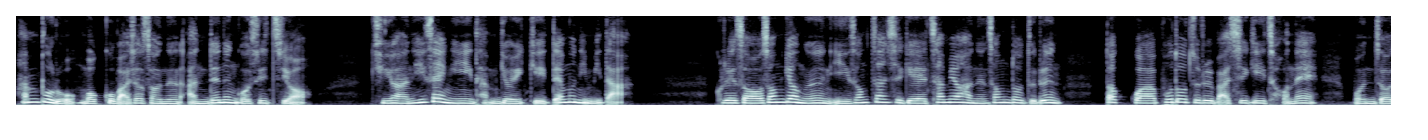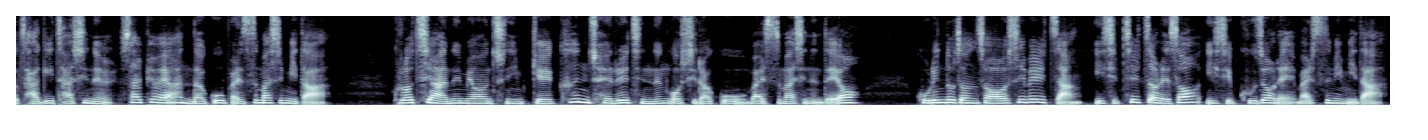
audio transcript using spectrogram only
함부로 먹고 마셔서는 안 되는 것이지요. 귀한 희생이 담겨 있기 때문입니다. 그래서 성경은 이 성찬식에 참여하는 성도들은 떡과 포도주를 마시기 전에 먼저 자기 자신을 살펴야 한다고 말씀하십니다. 그렇지 않으면 주님께 큰 죄를 짓는 것이라고 말씀하시는데요. 고린도전서 11장 27절에서 29절의 말씀입니다.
